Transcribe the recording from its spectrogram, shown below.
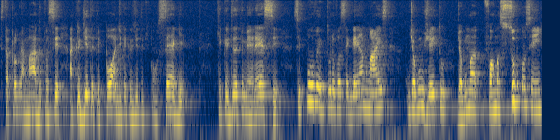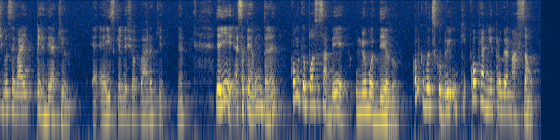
está programado, que você acredita que pode, que acredita que consegue, que acredita que merece. Se porventura você ganha mais, de algum jeito, de alguma forma subconsciente, você vai perder aquilo. É, é isso que ele deixou claro aqui. Né? E aí, essa pergunta, né? Como que eu posso saber o meu modelo? Como que eu vou descobrir o que, qual que é a minha programação?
